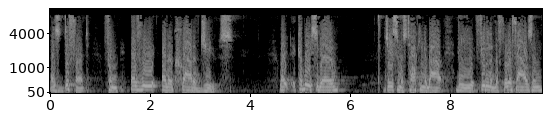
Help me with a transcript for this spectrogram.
as different from every other crowd of Jews. Right? A couple weeks ago, Jason was talking about the feeding of the 4,000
